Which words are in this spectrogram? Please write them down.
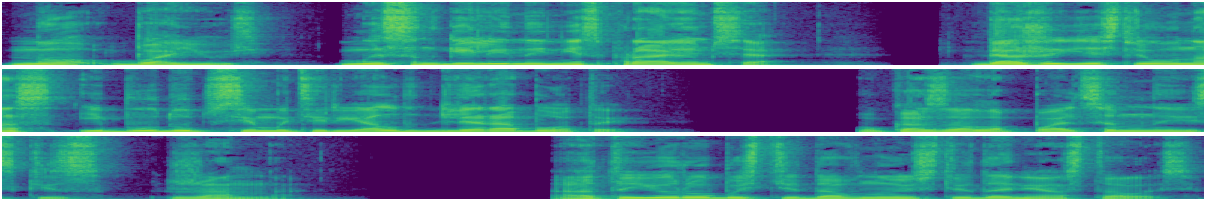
но, боюсь, мы с Ангелиной не справимся, даже если у нас и будут все материалы для работы. Указала пальцем на эскиз Жанна. От ее робости давно и следа не осталось,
